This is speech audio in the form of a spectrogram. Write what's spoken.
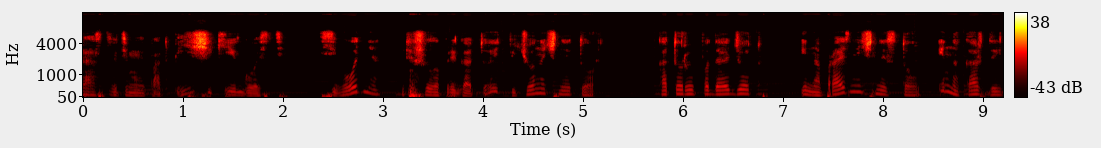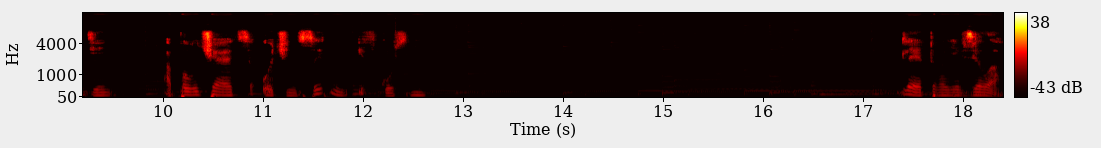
Здравствуйте, мои подписчики и гости! Сегодня решила приготовить печеночный торт, который подойдет и на праздничный стол, и на каждый день, а получается очень сытный и вкусный. Для этого я взяла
